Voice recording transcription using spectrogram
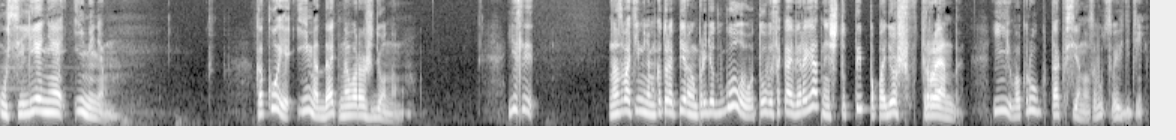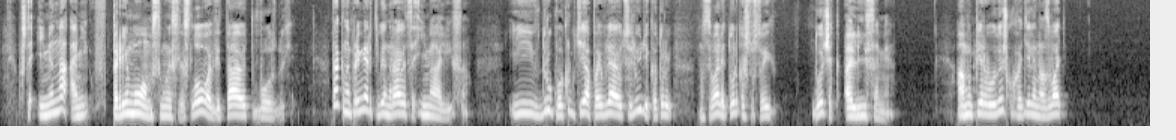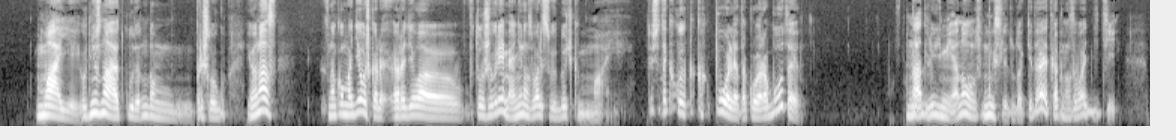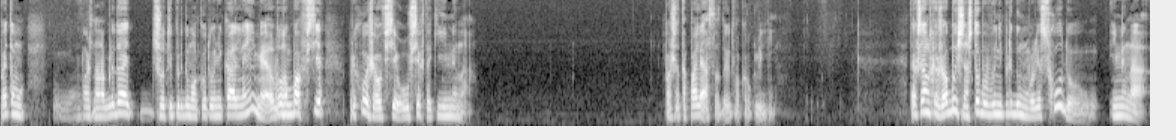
Усиление именем. Какое имя дать новорожденному? Если назвать именем, которое первым придет в голову, то высока вероятность, что ты попадешь в тренд. И вокруг так все назовут своих детей. Потому что имена, они в прямом смысле слова витают в воздухе. Так, например, тебе нравится имя Алиса. И вдруг вокруг тебя появляются люди, которые назвали только что своих дочек Алисами. А мы первую дочку хотели назвать Майей. Вот не знаю откуда, ну там пришло. И у нас знакомая девушка родила в то же время, они назвали свою дочку Майей. То есть это какое как, как поле такое работает над людьми. Оно мысли туда кидает, как называть детей. Поэтому можно наблюдать, что ты придумал какое-то уникальное имя, а потом бах, все приходишь, а у, все, у всех такие имена. Потому что это поля создают вокруг людей. Так что я вам скажу, обычно, что бы вы ни придумывали сходу имена,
